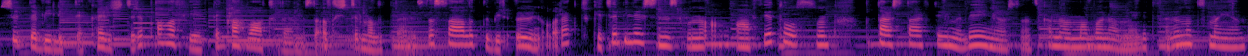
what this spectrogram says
sütle birlikte karıştırıp afiyetle kahvaltılarınızda, atıştırmalıklarınızda sağlıklı bir öğün olarak tüketebilirsiniz bunu. Afiyet olsun. Bu tarz tariflerimi beğeniyorsanız kanalıma abone olmayı lütfen unutmayın.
